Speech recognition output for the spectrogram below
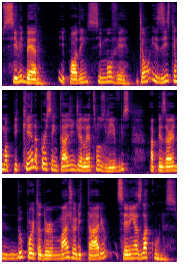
se liberam e podem se mover. Então, existe uma pequena porcentagem de elétrons livres, apesar do portador majoritário serem as lacunas.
